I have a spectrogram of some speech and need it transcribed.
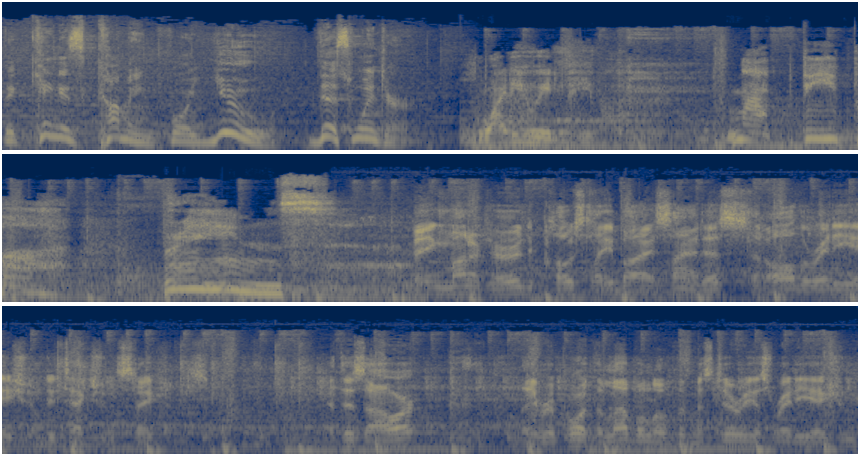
The king is coming for you this winter. Why do you eat people? Not people. Brains. Being monitored closely by scientists at all the radiation detection stations. At this hour, they report the level of the mysterious radiation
